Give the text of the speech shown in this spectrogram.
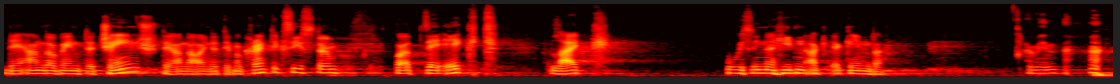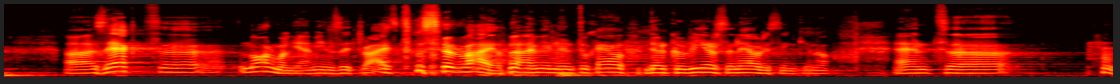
They underwent a change, they are now in a democratic system, okay. but they act like within a hidden ag agenda. I mean, uh, they act uh, normally. I mean, they try to survive. I mean, and to have their careers and everything, you know. And uh, hmm,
